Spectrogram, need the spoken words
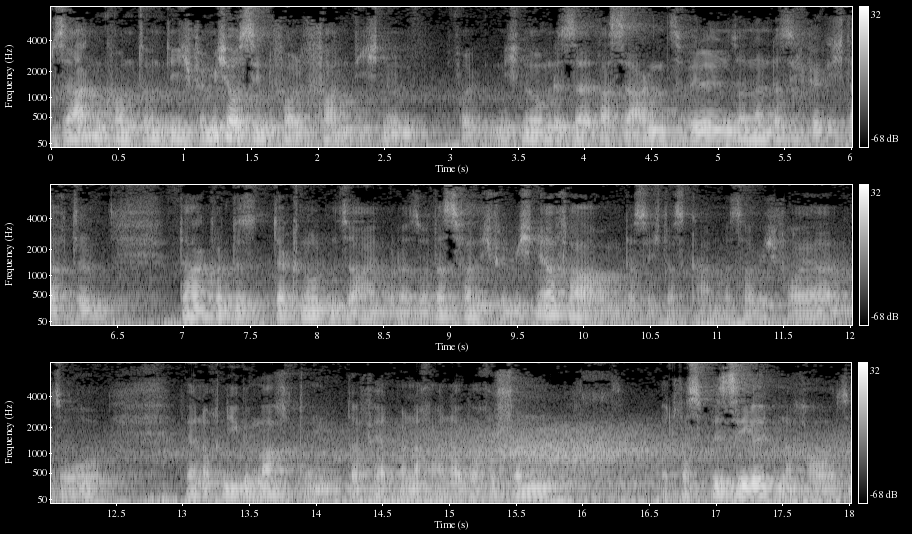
sagen konnte und die ich für mich auch sinnvoll fand, die ich nun nicht nur um das was sagen zu willen, sondern dass ich wirklich dachte, da könnte der Knoten sein oder so. Das fand ich für mich eine Erfahrung, dass ich das kann. Das habe ich vorher so ja noch nie gemacht und da fährt man nach einer Woche schon etwas beseelt nach Hause.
